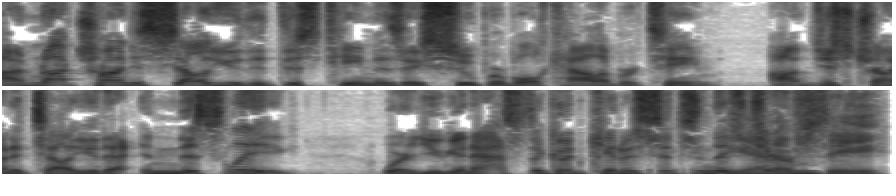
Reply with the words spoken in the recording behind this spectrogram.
I'm not trying to sell you that this team is a Super Bowl caliber team. I'm just trying to tell you that in this league, where you can ask the good kid who sits in this chair, NFC.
